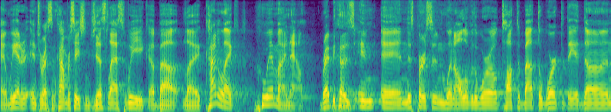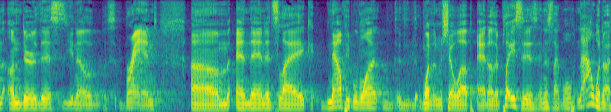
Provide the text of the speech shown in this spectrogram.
and we had an interesting conversation just last week about like kind of like who am I now? Right, because in and this person went all over the world, talked about the work that they had done under this, you know, brand, um, and then it's like now people want one of them to show up at other places, and it's like, well, now what do I,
